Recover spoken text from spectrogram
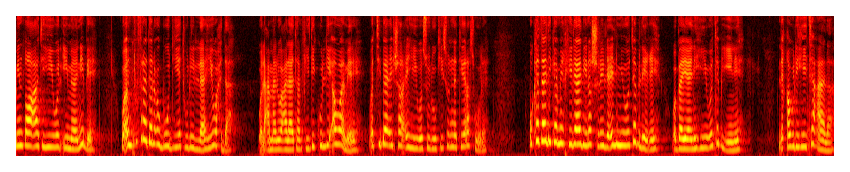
من طاعته والإيمان به. وأن تفرد العبودية لله وحده والعمل على تنفيذ كل أوامره واتباع شرعه وسلوك سنة رسوله. وكذلك من خلال نشر العلم وتبليغه وبيانه وتبيينه لقوله تعالى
